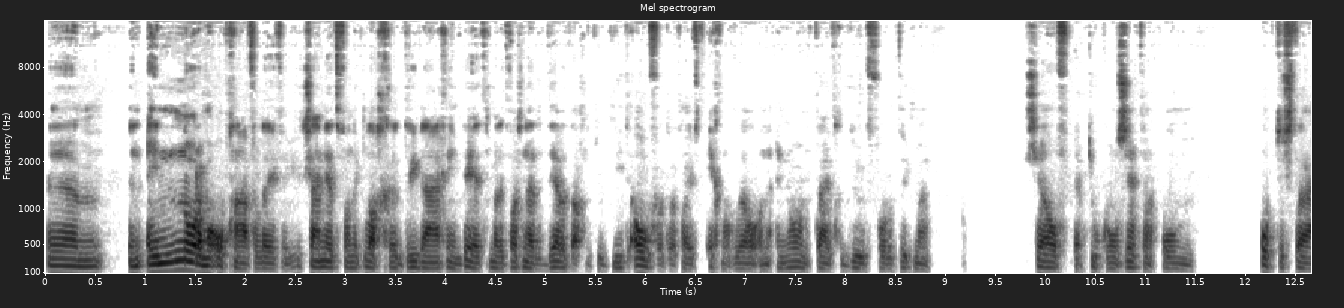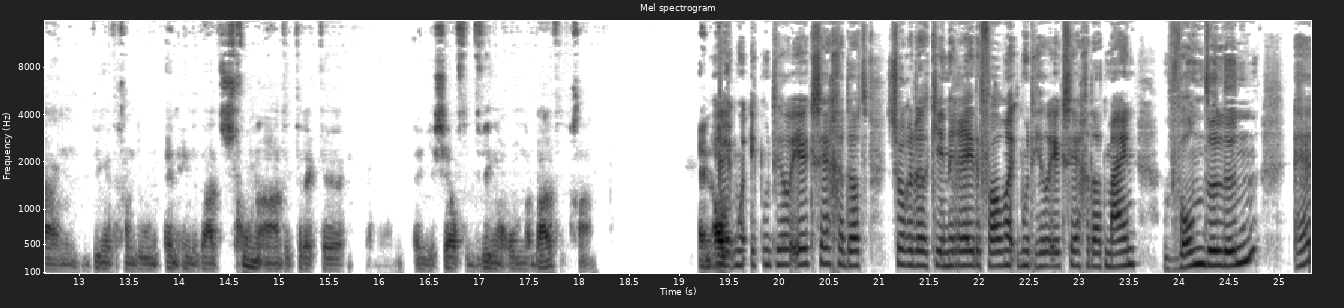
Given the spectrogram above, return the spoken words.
um, een enorme opgave levert. Ik zei net van ik lag uh, drie dagen in bed, maar het was na de derde dag natuurlijk niet over. Dat heeft echt nog wel een enorme tijd geduurd voordat ik mezelf ertoe kon zetten om op te staan, dingen te gaan doen en inderdaad schoenen aan te trekken en jezelf te dwingen om naar buiten te gaan. En als... ja, ik, moet, ik, moet, heel eerlijk zeggen dat, sorry dat ik je in de reden val, maar ik moet heel eerlijk zeggen dat mijn wandelen, hè,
